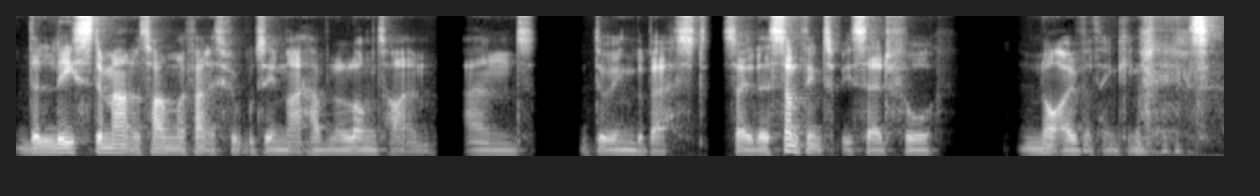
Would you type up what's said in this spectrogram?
the least amount of time on my fantasy football team that I have in a long time, and doing the best. So there's something to be said for not overthinking things.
